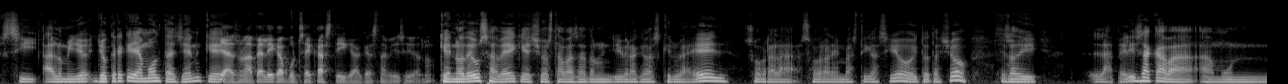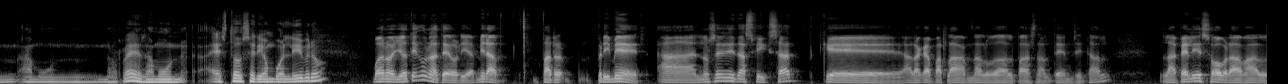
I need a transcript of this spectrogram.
si a lo millor... Jo crec que hi ha molta gent que, Ja, és una pel·li que potser castiga aquesta visió, no? que no deu saber que això està basat en un llibre que va escriure ell sobre la, sobre la investigació i tot això. És a dir, la pel·li s'acaba amb un, amb un... no res, amb un... Esto seria un buen libro... Bueno, jo tinc una teoria. Mira, per, primer, uh, no sé si t'has fixat que, ara que parlàvem de lo del pas del temps i tal, la pel·li s'obre amb, el,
